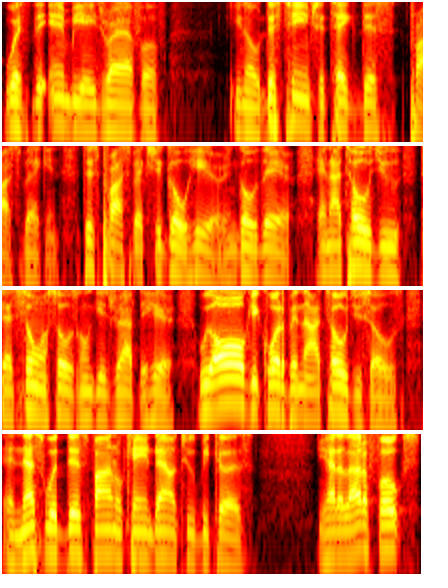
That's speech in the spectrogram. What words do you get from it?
with the NBA draft of, you know, this team should take this prospect and this prospect should go here and go there. And I told you that so and so is going to get drafted here. We all get caught up in the I told you so's. And that's what this final came down to because you had a lot of folks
